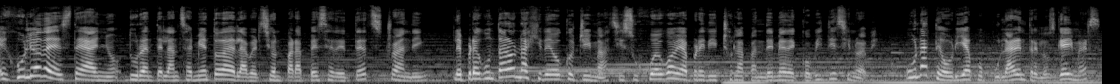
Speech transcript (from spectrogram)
En julio de este año, durante el lanzamiento de la versión para PC de Death Stranding, le preguntaron a Hideo Kojima si su juego había predicho la pandemia de COVID-19, una teoría popular entre los gamers,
